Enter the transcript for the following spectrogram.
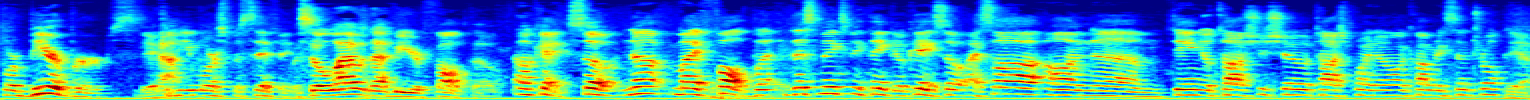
Or beer burps, Yeah. to be more specific. So why would that be your fault, though? Okay, so not my fault, but this makes me think. Okay, so I saw on um, Daniel Tosh's show, Tosh Tosh.0 on Comedy Central, Yeah.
